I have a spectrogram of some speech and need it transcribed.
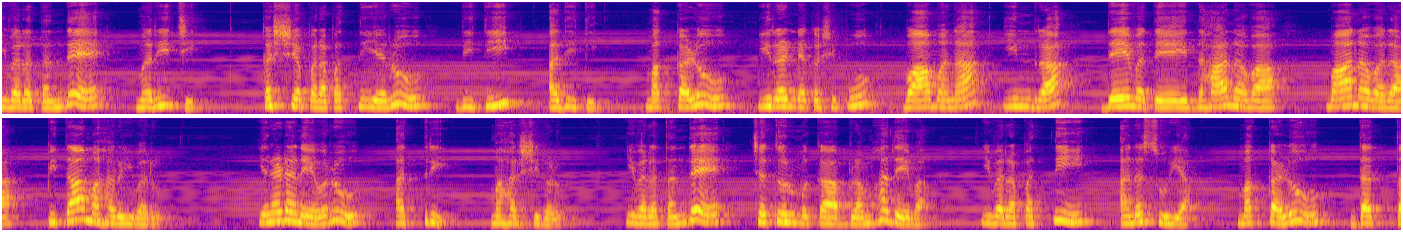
ಇವರ ತಂದೆ ಮರೀಚಿ, ಕಶ್ಯಪರ ಪತ್ನಿಯರು ದಿತಿ, ಅದಿತಿ. ಮಕ್ಕಳು ಹಿರಣ್ಯಕಶಿಪು ವಾಮನ ಇಂದ್ರ, ದೇವತೆ ದಾನವ ಮಾನವರ ಪಿತಾಮಹರು ಇವರು. ಎರಡನೆಯವರು ಅತ್ರಿ ಮಹರ್ಷಿಗಳು. ಇವರ ತಂದೆ ಚತುರ್ಮುಖ ಬ್ರಹ್ಮದೇವ. ಇವರ ಪತ್ನಿ ಅನಸೂಯ. ಮಕ್ಕಳು ದತ್ತ,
